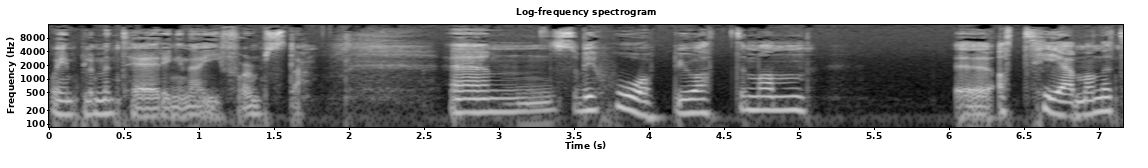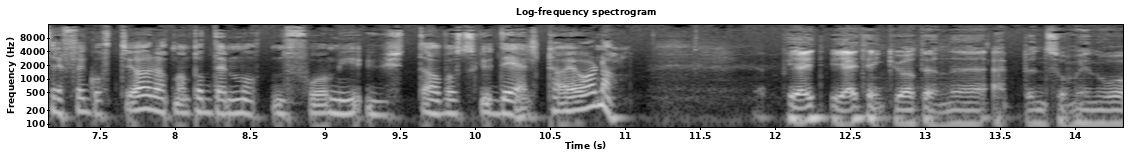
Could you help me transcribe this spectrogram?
og implementeringen av eForms. Da. Så vi håper jo at man eh, at temaene treffer godt i år, at man på den måten får mye ut av å skulle delta i år, da. Jeg, jeg, tenker jo at denne appen som vi nå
